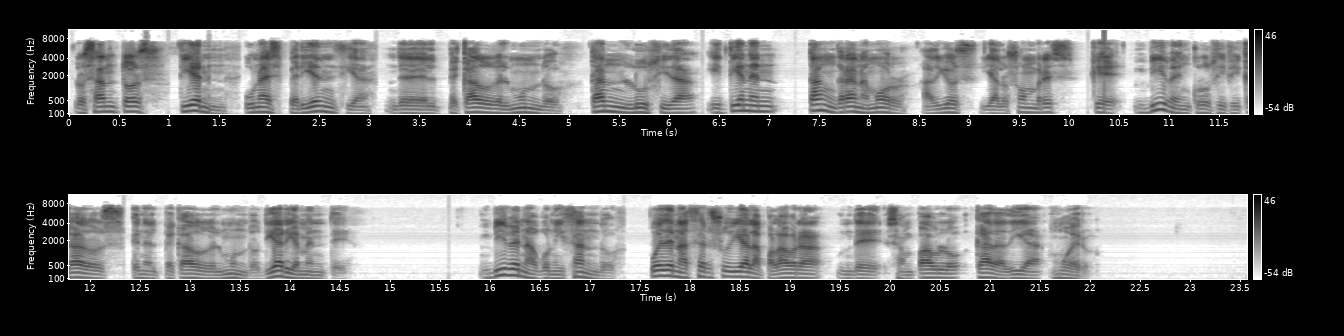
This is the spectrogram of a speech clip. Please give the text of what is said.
Los santos tienen una experiencia del pecado del mundo tan lúcida y tienen tan gran amor a Dios y a los hombres que viven crucificados en el pecado del mundo diariamente. Viven agonizando. Pueden hacer suya la palabra de San Pablo, cada día muero.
